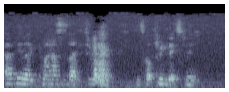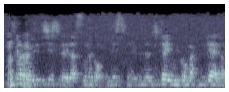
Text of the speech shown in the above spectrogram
I feel like my house is like three. It's got three bits to it. That's Okay. why we did this yesterday. That's what I got from yesterday. And then today, when we've gone back and again, I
